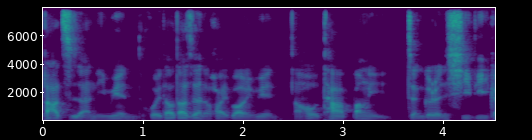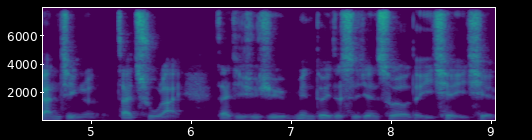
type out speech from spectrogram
大自然里面，回到大自然的怀抱里面，然后它帮你整个人洗涤干净了，再出来。再继续去面对这世间所有的一切一切，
